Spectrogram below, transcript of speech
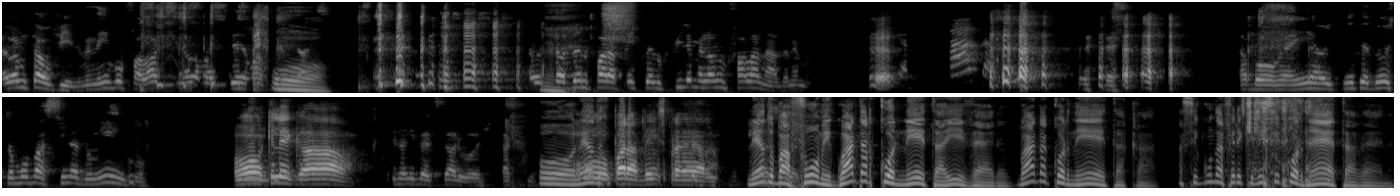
Ela não tá ouvindo, mas nem vou falar, senão ela vai ter uma Ela tá dando parabéns pelo filho, é melhor não falar nada, né, mãe? Tá bom, velhinha, 82, tomou vacina domingo, Ó, que legal. fez aniversário hoje. Tá aqui. ô, Leandro, parabéns para ela. Leandro Bafume, guarda a corneta aí, velho. Guarda a corneta, cara. A segunda-feira que vem você corneta, velho.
